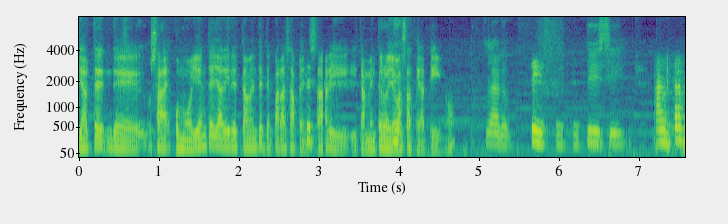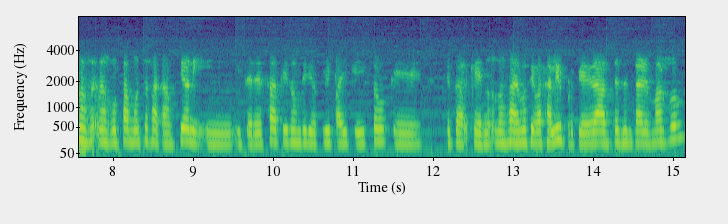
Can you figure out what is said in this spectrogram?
Ya te. De, Sí. O sea, como oyente ya directamente te paras a pensar y, y también te lo llevas hacia ti, ¿no? Claro, Sí, sí, sí. sí, sí. A nosotras nos, nos gusta mucho esa canción y, y- y Teresa tiene un videoclip ahí que hizo que, que, no, no sabemos si va a salir porque era antes de entrar en Mushroom.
